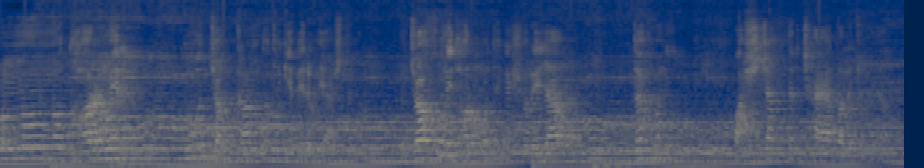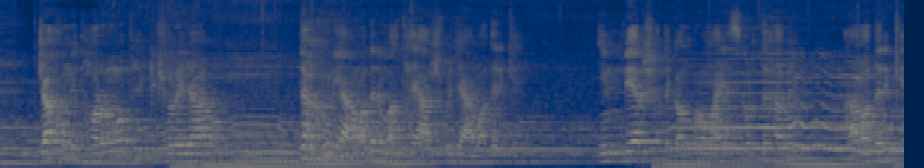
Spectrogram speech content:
অন্য অন্য ধর্মের কুচক্রান্ত থেকে বের হয়ে আসতে যখনই ধর্ম থেকে সরে যাও, তখনই পাশ্চাত্যের ছায়াতলে চলে যাও। যখনই ধর্ম থেকে সরে যাও, তখনই আমাদের মাথায় আসবে যে আমাদেরকে ইন্ডিয়ার সাথে কম্প্রোমাইজ করতে হবে, আমাদেরকে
